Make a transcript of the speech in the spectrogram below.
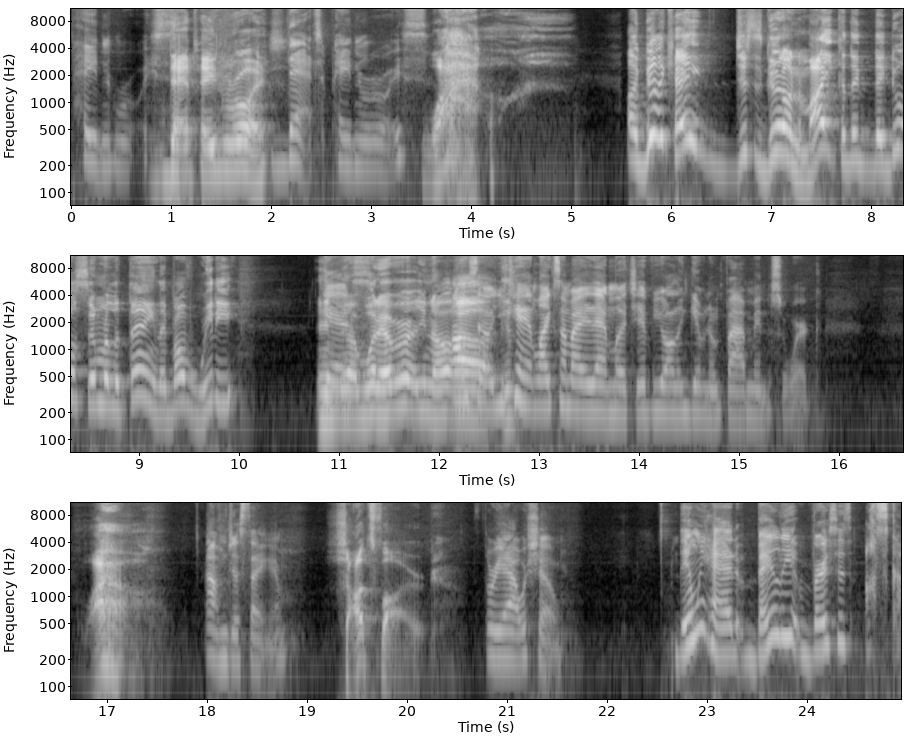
Peyton Royce. That Peyton Royce. That Peyton Royce. Wow. Like Billie Kay just as good on the mic because they, they do a similar thing. They both witty and uh, whatever, you know. Also, uh, you can't like somebody that much if you only giving them five minutes of work. Wow. I'm just saying. Shots fired. Three hour show. Then we had Bayley versus Asuka.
